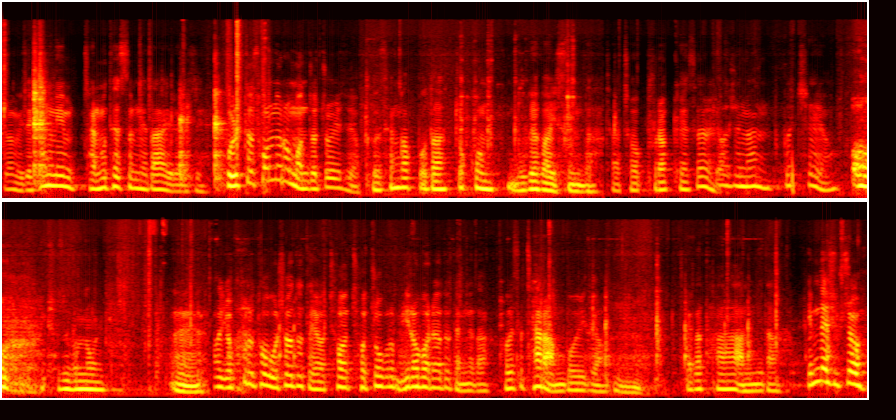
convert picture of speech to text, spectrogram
그럼 이제 형님 잘못했습니다. 이래야지. 볼트 손으로 먼저 조이세요. 그 생각보다 조금 무게가 있습니다. 자, 저 브라켓을 껴주면 끝이에요. 어, 저도 나오니. 네. 아, 옆으로 더 오셔도 돼요. 저, 저쪽으로 밀어버려도 됩니다. 거기서 잘 안 보이죠? 제가 다 압니다. 힘내십시오.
